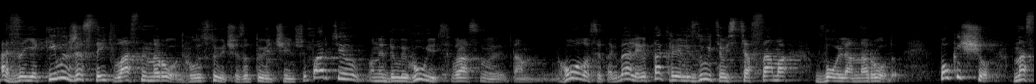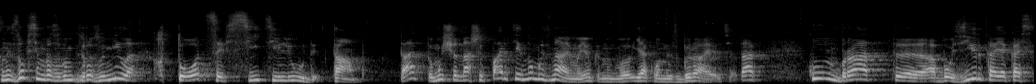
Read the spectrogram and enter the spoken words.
а за якими вже стоїть власний народ, голосуючи за ту чи іншу партію, вони делегують власний там голос і так далі. І отак реалізується ось ця сама воля народу. Поки що в нас не зовсім розум- зрозуміло, хто це всі ці люди там. Так? Тому що наші партії, ну ми знаємо, як, як вони збираються. Так? Кум, брат е, або зірка якась,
